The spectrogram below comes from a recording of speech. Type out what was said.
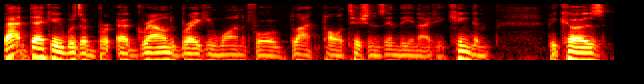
that decade was a, a groundbreaking one for black politicians in the United Kingdom because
